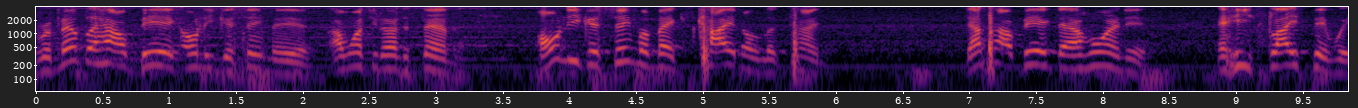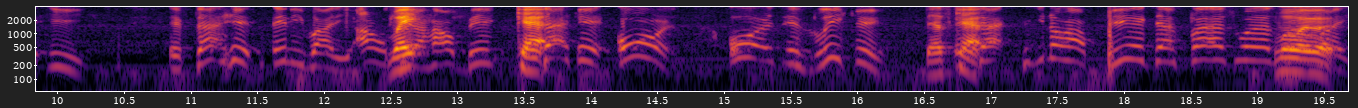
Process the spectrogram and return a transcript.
Remember how big Onigashima is. I want you to understand that. Onigashima makes Kaido look tiny. That's how big that horn is, and he sliced it with ease. If that hits anybody, I don't Wait. care how big. Cap. That hit Oars, Oars is leaking. That's cap. that, you know how big that slash was? Wait, wait, wait. Like,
